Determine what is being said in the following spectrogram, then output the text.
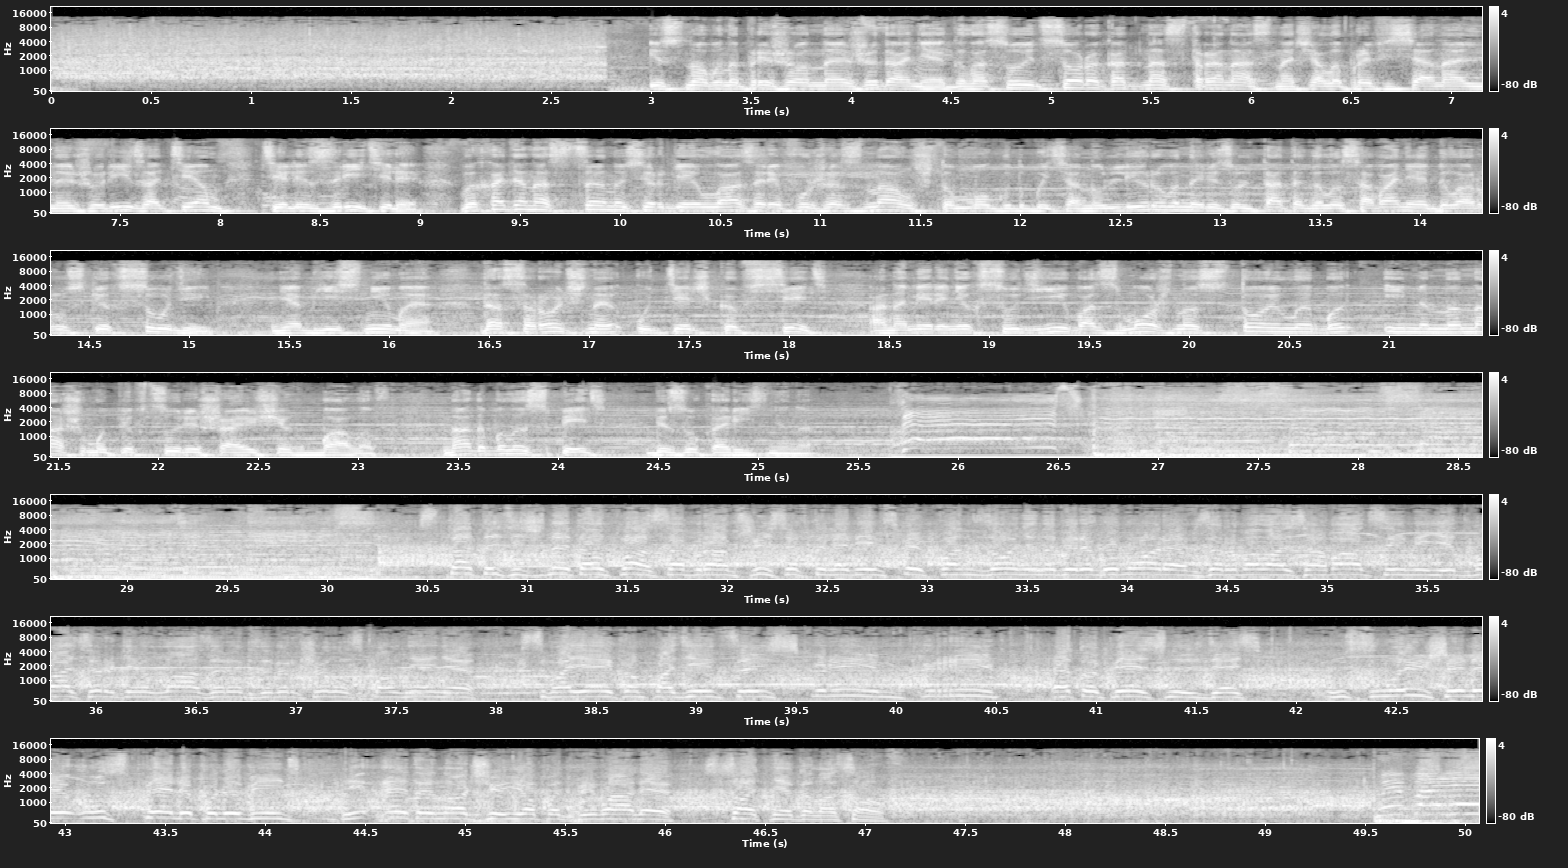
И снова напряженное ожидание. Голосует 41 страна. Сначала профессиональное жюри, затем телезрители. Выходя на сцену, Сергей Лазарев уже знал, что могут быть аннулированы результаты голосования белорусских судей. Необъяснимая, досрочная утечка в сеть. О намерениях судьи, возможно, стоило бы именно нашему певцу решающих баллов. Надо было спеть безукоризненно. Стотысячная толпа, собравшаяся в Тель-Авивской фан-зоне на берегу моря, взорвалась овациями. Едва Сергей Лазарев завершил исполнение своей композиции «Скрим», «Крик». Эту песню здесь услышали, успели полюбить. И этой ночью ее подпевали сотни голосов. Мы болеем!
